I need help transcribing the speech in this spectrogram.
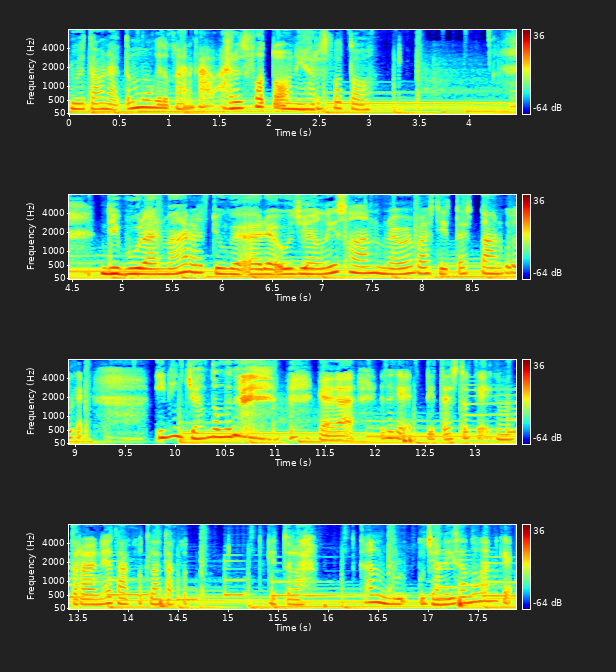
dua tahun gak temu gitu kan. Harus foto nih harus foto. Di bulan Maret juga ada ujian lisan benar-benar pas di tes tanganku tuh kayak ini jantung gitu. Nggak nggak. Itu kayak di tes tuh kayak gemeterannya takut lah takut. Gitulah kan ujian lisan tuh kan kayak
